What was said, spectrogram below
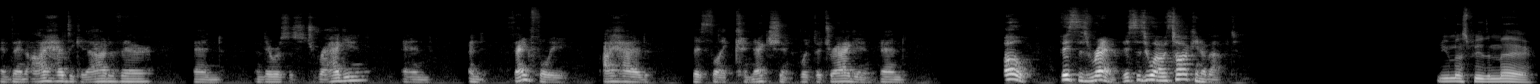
and then I had to get out of there, and and there was this dragon, and and thankfully I had this like connection with the dragon, and oh, this is Ren. This is who I was talking about. You must be the mayor.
